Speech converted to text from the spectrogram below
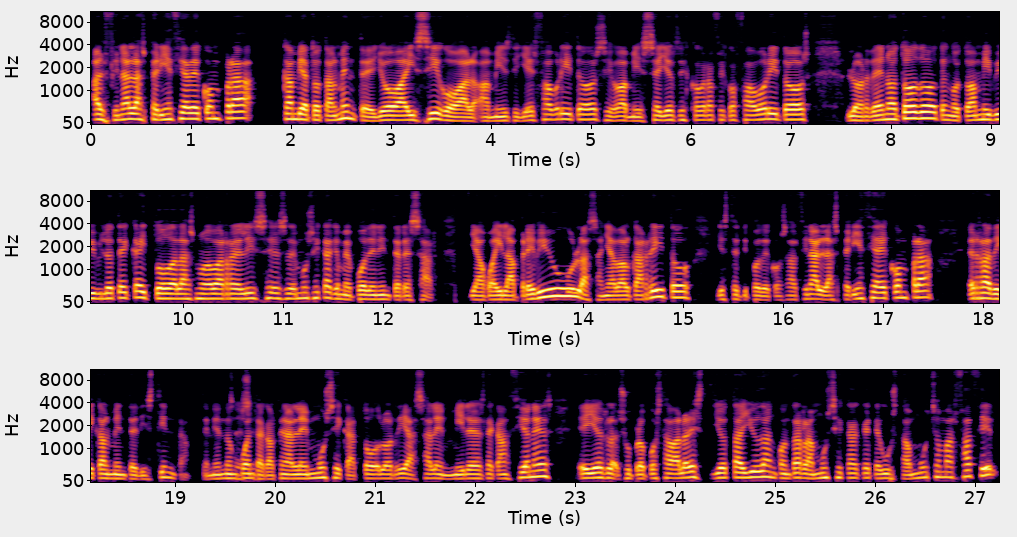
al final, la experiencia de compra cambia totalmente. Yo ahí sigo a, mis DJs favoritos, sigo a mis sellos discográficos favoritos, lo ordeno todo, tengo toda mi biblioteca y todas las nuevas releases de música que me pueden interesar. Y hago ahí la preview, las añado al carrito y este tipo de cosas. Al final, la experiencia de compra es radicalmente distinta, teniendo en cuenta que al final en música todos los días salen miles de canciones, ellos su propuesta de valor es yo te ayudo a encontrar la música que te gusta mucho más fácil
